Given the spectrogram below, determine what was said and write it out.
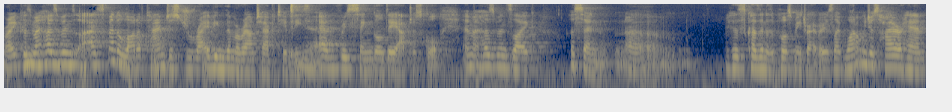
right? Because my husband's, I spend a lot of time just driving them around to activities Yeah. every single day after school. And my husband's like, listen, um, his cousin is a Postmate driver. He's like, why don't we just hire him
